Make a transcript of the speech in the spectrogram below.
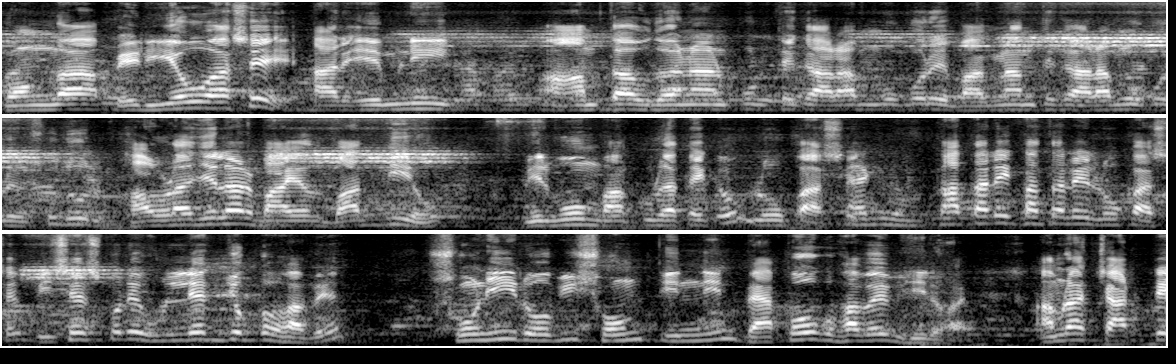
গঙ্গা পেরিয়েও আসে আর এমনি আমতা উদয়নারায়ণপুর থেকে আরম্ভ করে বাগনান থেকে আরম্ভ করে শুধু হাওড়া জেলার বায়- বাদ দিয়েও বীরভূম বাঁকুড়া থেকেও লোক আসে। কাতারে কাতারে লোক আসে। বিশেষ করে উল্লেখযোগ্যভাবে শনি রবি সোম তিন দিন ব্যাপকভাবে ভিড় হয়। আমরা চারটে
